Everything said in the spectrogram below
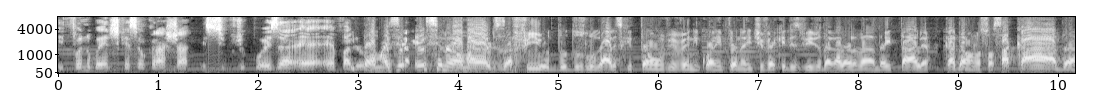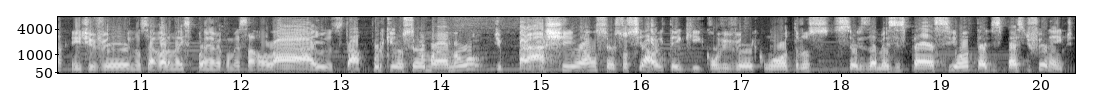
e foi no banheiro e esqueceu o crachá. Esse tipo de coisa é, é valioso. Então, mas esse não é o maior desafio do- dos lugares que estão vivendo em quarentena. A gente vê aqueles vídeos da galera da, da Itália, cada um na sua sacada. A gente vê, não sei, agora na Espanha vai começar a rolar e tal. Porque o ser humano, de praxe, é um ser social e tem que conviver com outros seres da mesma espécie ou até de espécie diferente.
